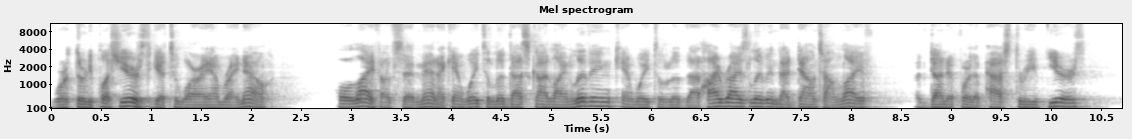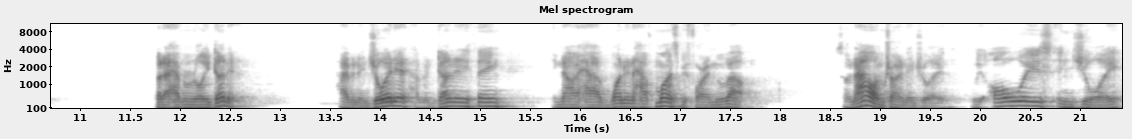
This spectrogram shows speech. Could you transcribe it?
worked 30 plus years to get to where I am right now, whole life I've said, man, I can't wait to live that skyline living, can't wait to live that high rise living, that downtown life. I've done it for the past three years, but I haven't really done it. I haven't enjoyed it, I haven't done anything, and now I have one and a half months before I move out. So now I'm trying to enjoy it. We always enjoy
